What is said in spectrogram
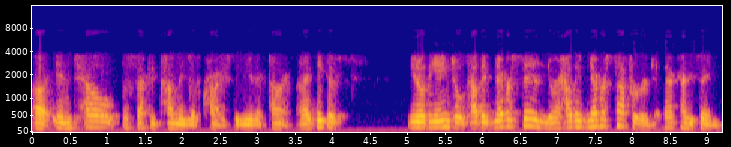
uh, until the second coming of Christ in the end of time. And I think of, you know, the angels, how they've never sinned or how they've never suffered, that kind of thing.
